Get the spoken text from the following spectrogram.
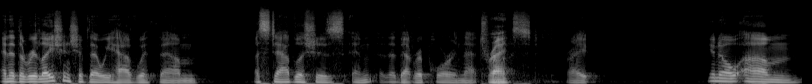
and that the relationship that we have with them establishes and th- that rapport and that Right. trust, right? You know, um,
